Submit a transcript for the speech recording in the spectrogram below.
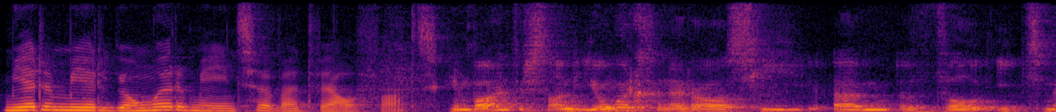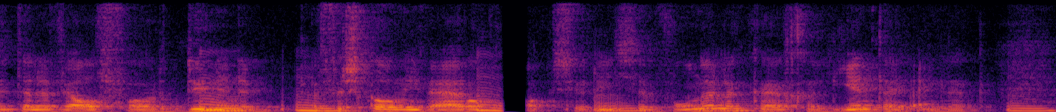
meer en meer jonger mense wat welvaart skep. En baie interessant, die jonger generasie um, wil iets met hulle welvaart doen mm, en 'n mm, verskil in die wêreld mm, maak. So dis 'n mm, wonderlike geleentheid eintlik mm.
